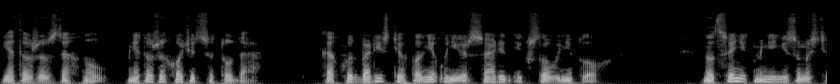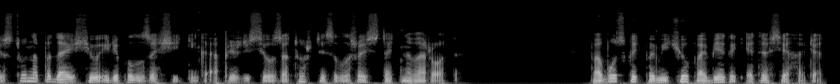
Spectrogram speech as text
Я тоже вздохнул. Мне тоже хочется туда. Как футболист я вполне универсален и, к слову, неплох. Но ценит меня не за мастерство нападающего или полузащитника, а прежде всего за то, что я соглашаюсь стать на ворота. Побудскать по мячу, побегать — это все хотят.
